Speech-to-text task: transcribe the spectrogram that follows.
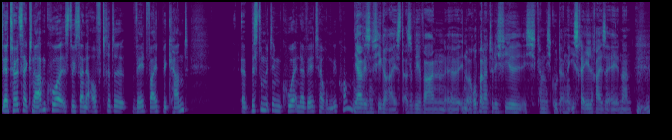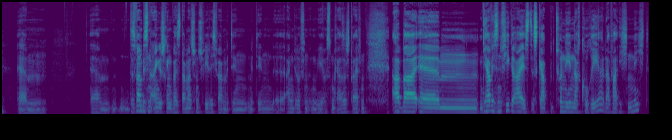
Der Tölzer Knabenchor ist durch seine Auftritte weltweit bekannt. Äh, bist du mit dem Chor in der Welt herumgekommen? Ja, wir sind viel gereist. Also wir waren äh, in Europa natürlich viel. Ich kann mich gut an eine Israel-Reise erinnern. Mhm. Ähm, ähm, das war ein bisschen eingeschränkt, weil es damals schon schwierig war mit den, mit den äh, Angriffen irgendwie aus dem Gazastreifen. Aber ähm, ja, wir sind viel gereist. Es gab Tourneen nach Korea, da war ich nicht.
